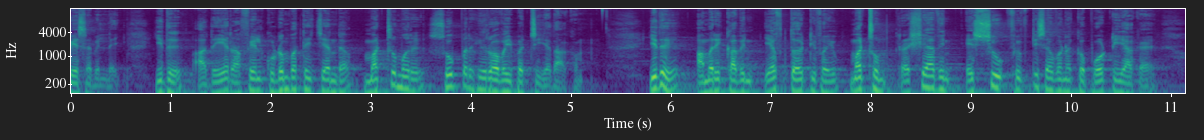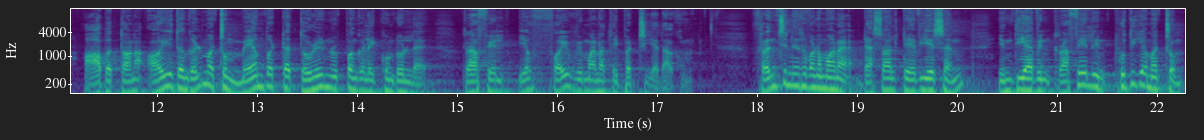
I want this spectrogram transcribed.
பேசவில்லை. இது அதே ரஃபேல் குடும்பத்தைச் சேர்ந்த மற்றொரு சூப்பர் ஹீரோவை பற்றியதாகும். இது அமெரிக்காவின் எஃப் தேர்ட்டி ஃபைவ் மற்றும் ரஷ்யாவின் எஸ்யூ ஃபிஃப்டி செவனுக்கு போட்டியாக ஆபத்தான ஆயுதங்கள் மற்றும் மேம்பட்ட தொழில்நுட்பங்களை கொண்டுள்ள ரஃபேல் எஃப் ஃபைவ் விமானத்தை பற்றியதாகும். பிரெஞ்சு நிறுவனமான டெசால்ட் ஏவியேஷன் இந்தியாவின் ரஃபேலின் புதிய மற்றும்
